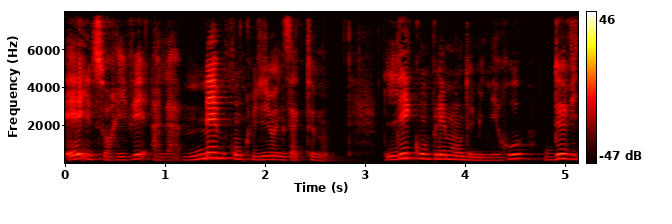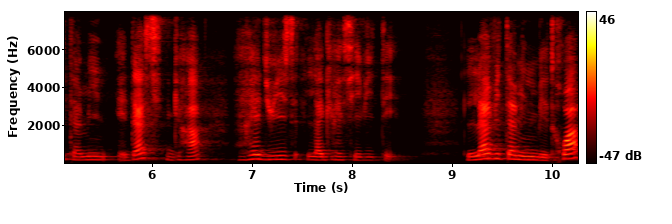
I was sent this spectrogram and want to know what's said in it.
et ils sont arrivés à la même conclusion exactement. Les compléments de minéraux, de vitamines et d'acides gras réduisent l'agressivité. La vitamine B3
